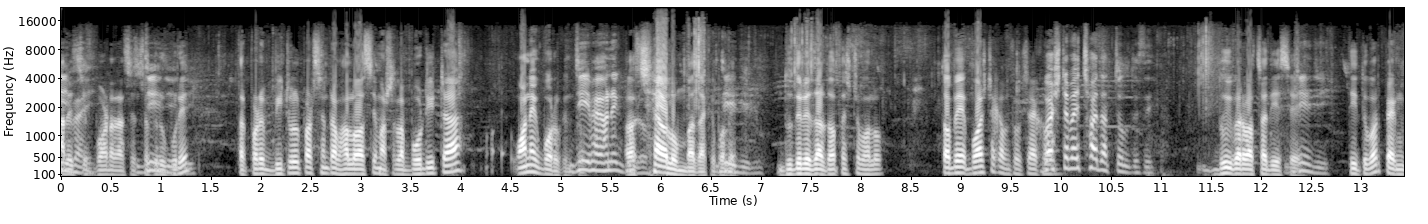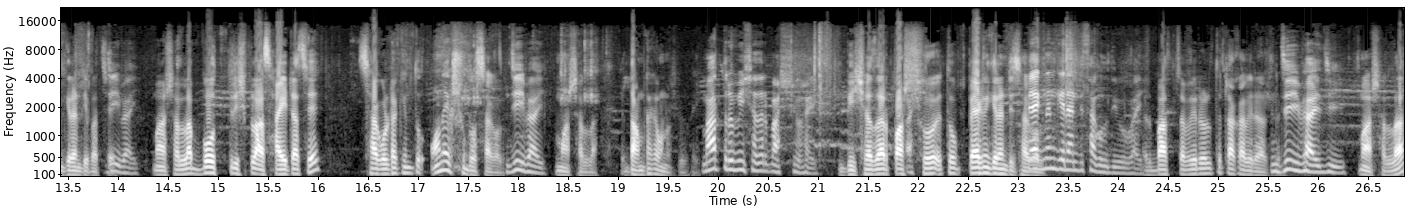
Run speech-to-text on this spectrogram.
আর ভাই। বর্ডার আছে চোখের উপরে। তারপরে বিটল পার্সেন্টটা ভালো আছে মাশাআল্লাহ। বডিটা অনেক বড় কিন্তু। জি ভাই অনেক বড়। ছেও লম্বা যাকে বলে। দুধের রেজাল্ট যথেষ্ট ভালো। তবে বয়সটা কেমন চলছে এখন? বয়সটা ভাই ছয় দাঁত চলতেছে। দুইবার বাচ্চা দিয়েছে। জি জি। তৃতীয়বার গ্যারান্টি পাচ্ছে। জি ভাই। মাশাআল্লাহ বত্রিশ প্লাস হাইট আছে। ছাগলটা কিন্তু অনেক সুন্দর ছাগল। জি ভাই। মাশাআল্লাহ। দামটা কেমন আসবে ভাই? মাত্র বিশ হাজার পাঁচশো ভাই। বিশ হাজার পাঁচশো তো প্রেগনেন্ট গ্যারান্টি ছাগল। প্রেগনেন্ট গ্যারান্টি ছাগল দিব ভাই। আর বাচ্চা বেরোলে তো টাকা বেরো আসবে। জি ভাই জি। মাশাল্লাহ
